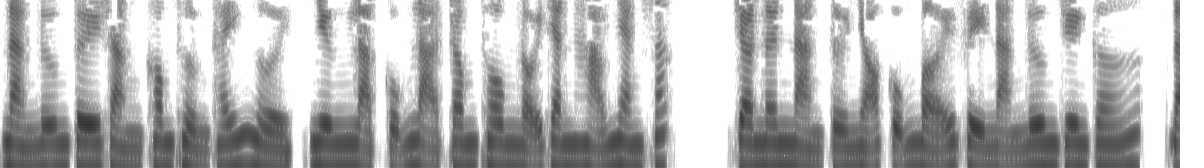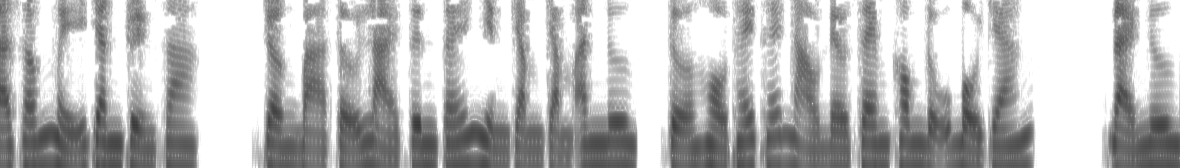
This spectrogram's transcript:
nàng nương tuy rằng không thường thấy người, nhưng là cũng là trong thôn nổi danh hảo nhan sắc. Cho nên nàng từ nhỏ cũng bởi vì nàng nương duyên cớ, đã sớm Mỹ danh truyền xa. Trần bà tử lại tinh tế nhìn chậm chậm anh nương, tựa hồ thấy thế nào đều xem không đủ bộ dáng. Đại nương,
